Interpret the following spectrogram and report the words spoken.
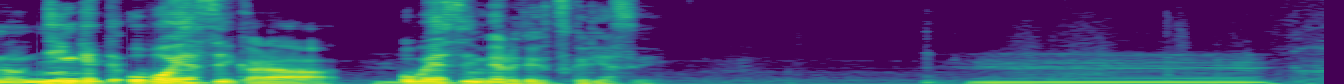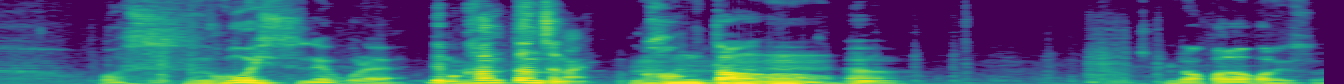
あの人間って覚えやすいから覚えやすいメロディーが作りやすい。うん。わすごいっすねこれ。でも簡単じゃない、簡単。うん。うん。なかなかですね。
